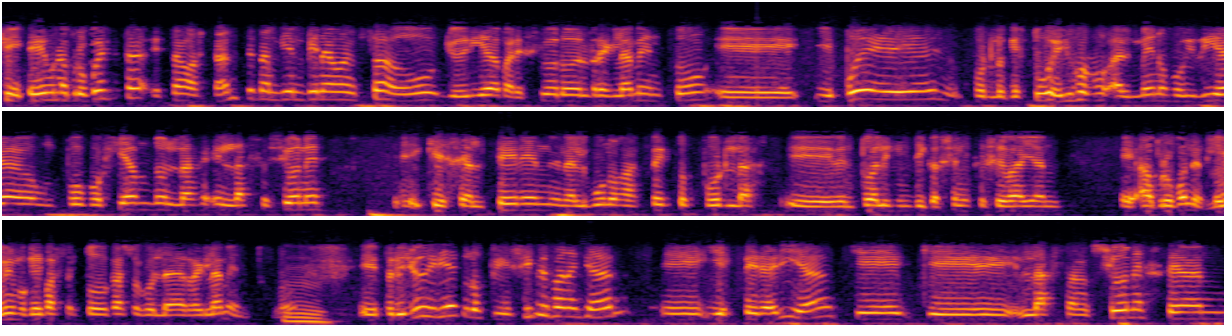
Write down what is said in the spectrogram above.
Sí, es una propuesta, está bastante también bien avanzado, yo diría parecido a lo del reglamento, eh, y puede, por lo que estuve yo al menos hoy día un poco ojeando en las, en las sesiones, eh, que se alteren en algunos aspectos por las eh, eventuales indicaciones que se vayan a proponer. Lo mismo que pasa en todo caso con la de reglamento. Mm. pero yo diría que los principios van a quedar y esperaría que, que las sanciones sean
